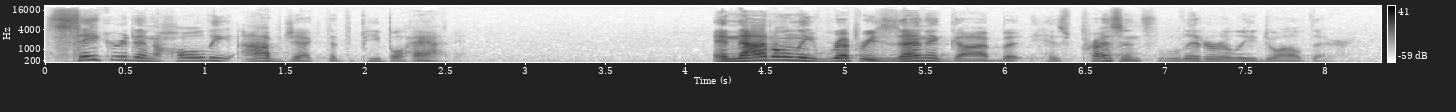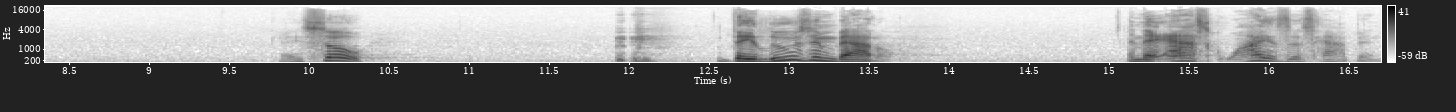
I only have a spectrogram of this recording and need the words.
sacred and holy object that the people had. And not only represented God, but his presence literally dwelled there. Okay, so they lose in battle. And they ask, why has this happened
